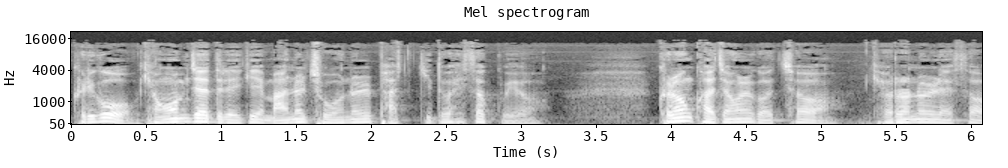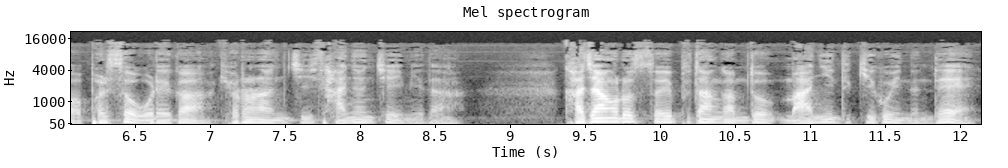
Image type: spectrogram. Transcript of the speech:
그리고 경험자들에게 많은 조언을 받기도 했었고요. 그런 과정을 거쳐 결혼을 해서 벌써 올해가 결혼한 지 4년째입니다. 가장으로서의 부담감도 많이 느끼고 있는데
